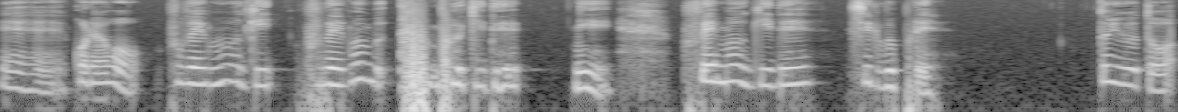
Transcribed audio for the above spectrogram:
えー、これをプェムギ、プ ェムギデに、プェムギデシルブプレというと、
